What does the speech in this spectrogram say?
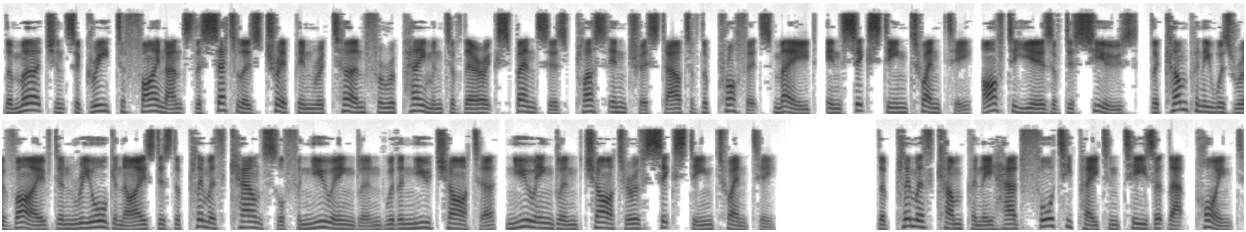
the merchants agreed to finance the settlers' trip in return for repayment of their expenses plus interest out of the profits made. In 1620, after years of disuse, the company was revived and reorganized as the Plymouth Council for New England with a new charter, New England Charter of 1620. The Plymouth Company had 40 patentees at that point,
